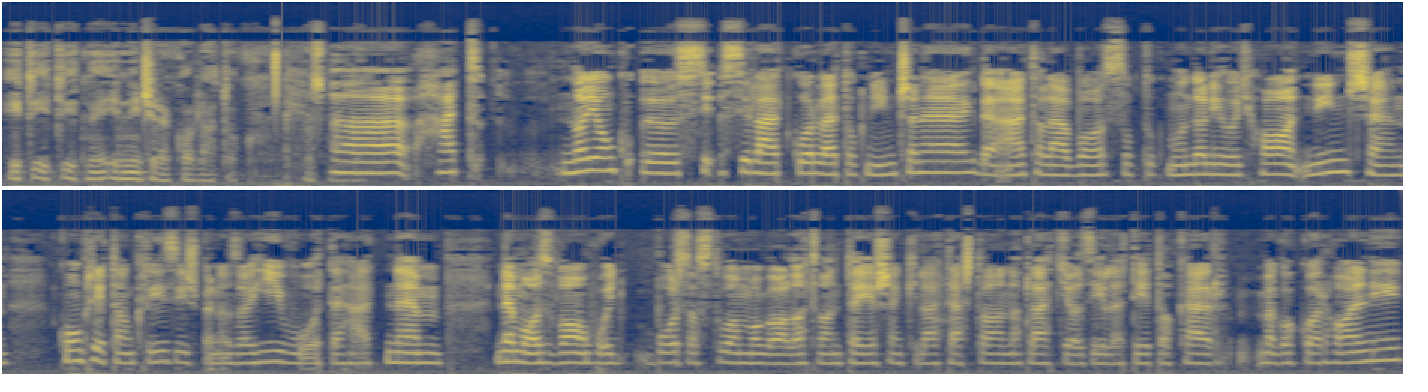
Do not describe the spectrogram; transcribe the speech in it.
Itt, itt, itt, itt nincsenek korlátok. Uh, hát nagyon szilárd korlátok nincsenek, de általában szoktuk mondani, hogy ha nincsen konkrétan krízisben az a hívó, tehát nem, nem az van, hogy borzasztóan maga alatt van, teljesen kilátástalannak látja az életét, akár meg akar halni,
